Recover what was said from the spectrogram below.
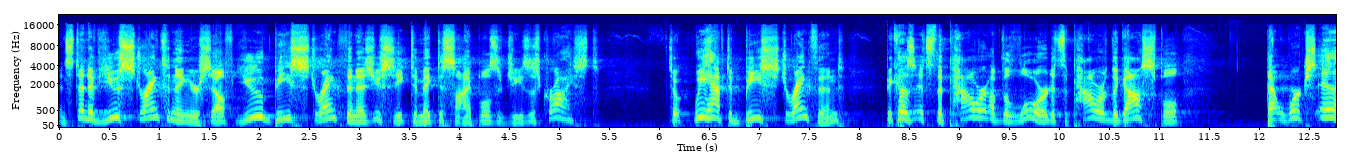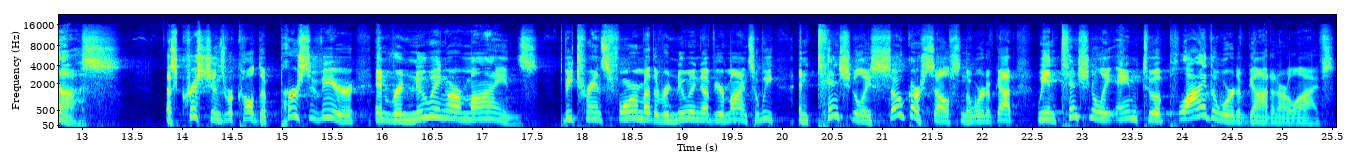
Instead of you strengthening yourself, you be strengthened as you seek to make disciples of Jesus Christ. So we have to be strengthened because it's the power of the Lord, it's the power of the gospel that works in us. As Christians, we're called to persevere in renewing our minds, to be transformed by the renewing of your mind. So we intentionally soak ourselves in the Word of God. We intentionally aim to apply the Word of God in our lives.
